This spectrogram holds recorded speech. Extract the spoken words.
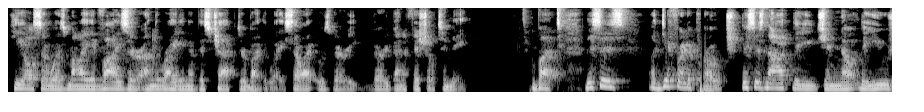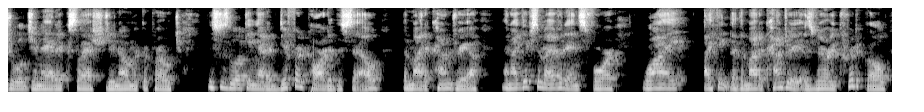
he also was my advisor on the writing of this chapter, by the way. So it was very very beneficial to me. But this is a different approach. This is not the geno- the usual genetic slash genomic approach. This is looking at a different part of the cell, the mitochondria, and I give some evidence for why I think that the mitochondria is very critical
